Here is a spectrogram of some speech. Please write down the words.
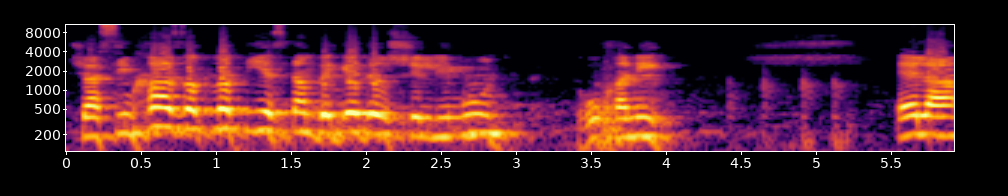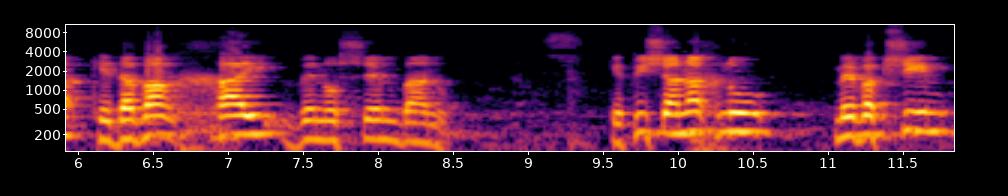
שהשמחה הזאת לא תהיה סתם בגדר של לימוד רוחני, אלא כדבר חי ונושם בנו. כפי שאנחנו מבקשים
